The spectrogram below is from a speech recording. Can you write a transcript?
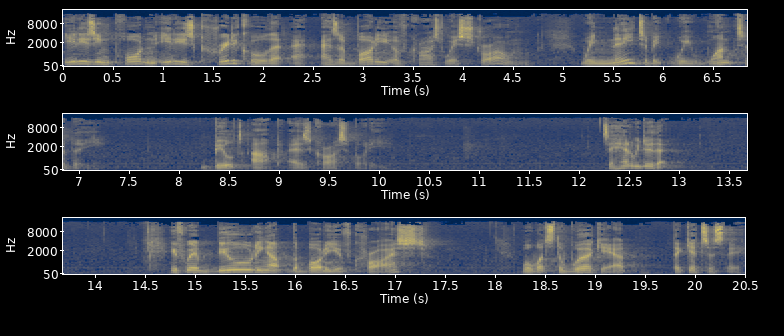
It is important, it is critical that as a body of Christ, we're strong. We need to be, we want to be built up as Christ's body. So, how do we do that? If we're building up the body of Christ, well, what's the workout that gets us there?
